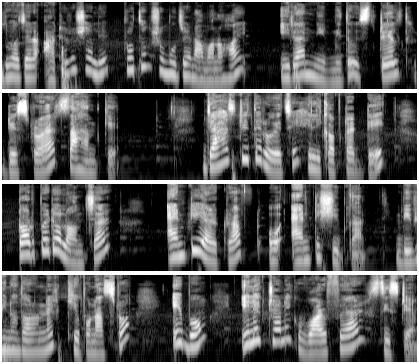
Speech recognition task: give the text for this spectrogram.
দু হাজার আঠেরো সালে প্রথম সমুদ্রে নামানো হয় ইরান নির্মিত স্টেলথ ডেস্ট্রয়ার সাহানকে। জাহাজটিতে রয়েছে helicopter deck, torpedo launcher anti aircraft ও অ্যান্টি শিপগান বিভিন্ন ধরনের ক্ষেপণাস্ত্র এবং ইলেকট্রনিক ওয়ারফেয়ার সিস্টেম।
